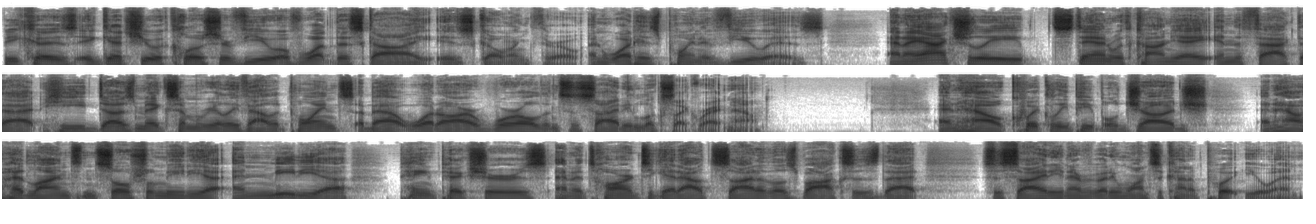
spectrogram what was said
because it gets you a closer view of what this guy is going through and what his point of view is. And I actually stand with Kanye in the fact that he does make some really valid points about what our world and society looks like right now and how quickly people judge and how headlines and social media and media paint pictures and it's hard to get outside of those boxes that society and everybody wants to kind of put you in.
